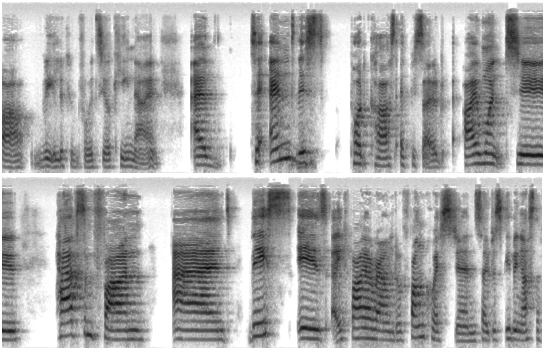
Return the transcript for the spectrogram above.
are really looking forward to your keynote and to end this podcast episode i want to have some fun and this is a fire round of fun questions. So just giving us the,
